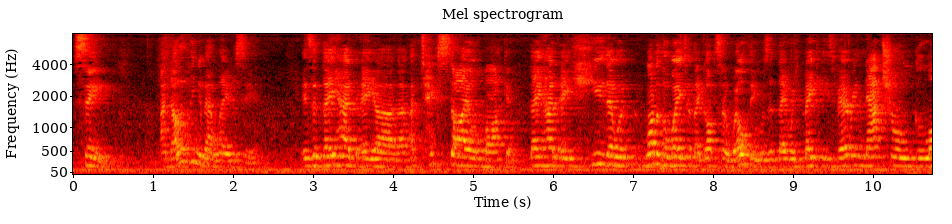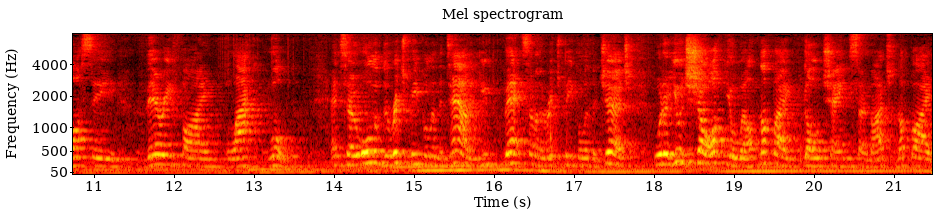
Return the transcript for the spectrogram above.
seen. Another thing about Laodicea is that they had a, uh, a textile market. They had a huge. They were one of the ways that they got so wealthy was that they would make these very natural, glossy, very fine black wool. And so all of the rich people in the town, and you bet some of the rich people in the church, would you would show off your wealth, not by gold chains so much, not by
